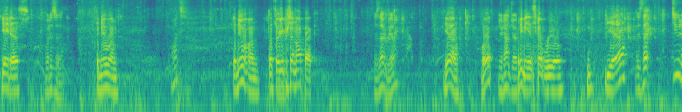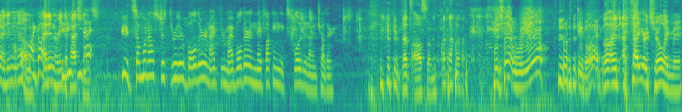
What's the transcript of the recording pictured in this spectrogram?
Yeah, he does. What is it? The new one. What? The new one. The 30% knockback. Is that real? Yeah. What? You're not joking. What do you mean it's not real? Yeah? Is that? Dude, I didn't oh know. Oh my God, I didn't read did the you patch see that? notes. Dude, someone else just threw their boulder and I threw my boulder and they fucking exploded on each other. That's awesome. Is that real? Dude, what? well, I, I thought you were trolling me.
